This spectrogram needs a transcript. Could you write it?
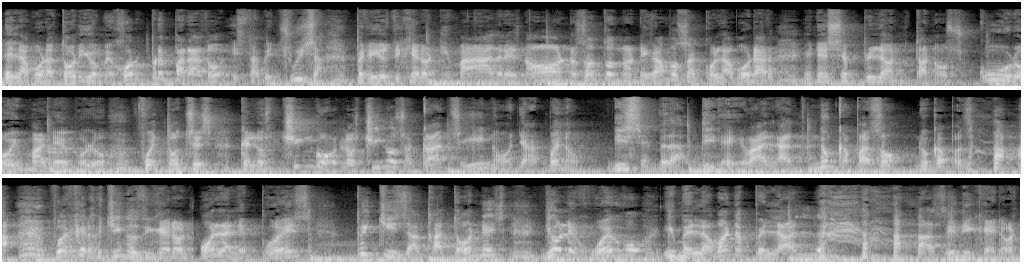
El laboratorio mejor preparado estaba en Suiza, pero ellos dijeron, ni madres, no, nosotros nos negamos a colaborar en ese plan tan oscuro y malévolo. Fue entonces que los chingos, los chinos acá, sí, no, ya, bueno, dicen, ¿verdad? Diré, nunca pasó, nunca pasó. Fue que los chinos dijeron, órale pues, pinches acatones, yo le juego y me la van a pelar. Así dijeron.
